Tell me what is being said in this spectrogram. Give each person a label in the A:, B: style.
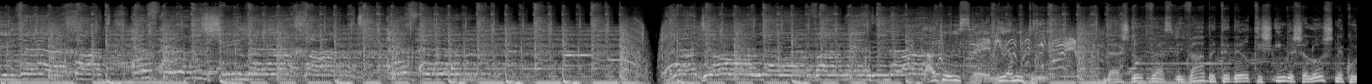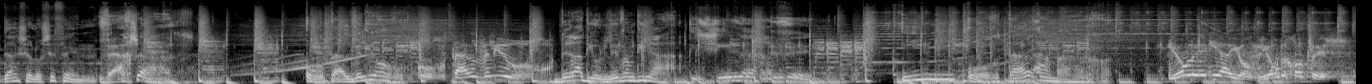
A: 91 FM 91 FM רדיו לב המדינה
B: רדיו ישראלי אמיתי. באשדוד והסביבה בתדר 93.3 FM. ועכשיו, אורטל וליאור. אורטל וליאור. ברדיו לב המדינה 91 FM. עם אורטל עמר.
C: ליאור לא הגיע היום, ליאור בחופש.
